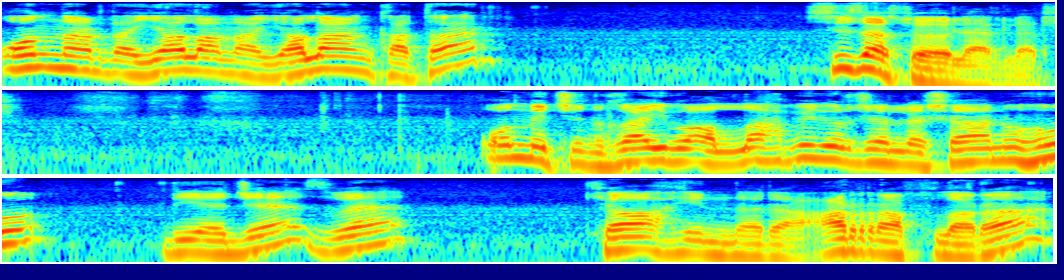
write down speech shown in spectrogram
Onlar da yalana yalan katar, size söylerler. Onun için gaybı Allah bilir Celle Şanuhu diyeceğiz ve kahinlere, arraflara,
